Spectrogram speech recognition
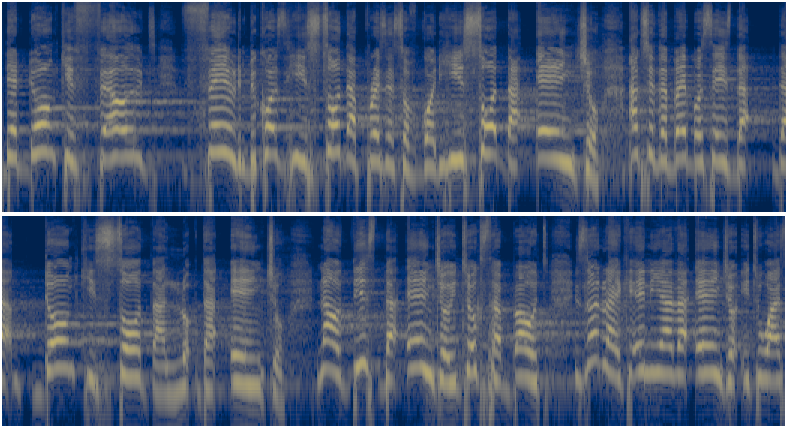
The donkey failed, failed because he saw the presence of God. He saw the angel. Actually, the Bible says that the donkey saw the, the angel. Now, this, the angel he talks about, it's not like any other angel. It was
